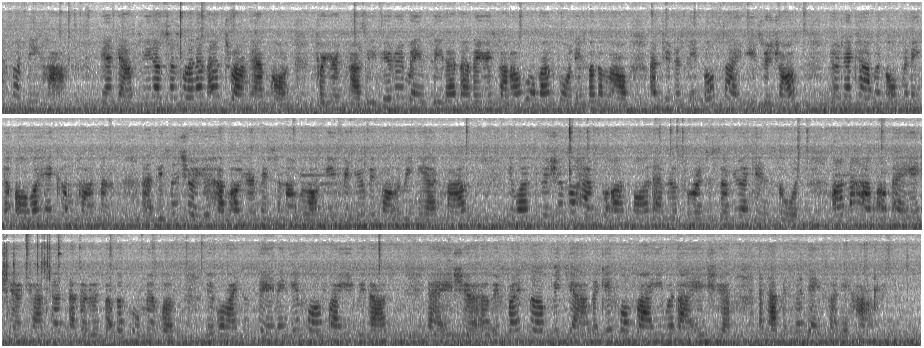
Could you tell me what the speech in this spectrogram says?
สวัสดีค่ะ Dear guests, we have just landed at Trang Airport. For your safety, please remain seated and the use of our mobile phone is not allowed until the seatbelt sign is switched off. Do take care when opening the overhead compartment. And please ensure you have all your personal belongings with you before leaving the aircraft. It was a pleasure to have you on board and we look forward to serve you again soon. On behalf of Air Asia Captain and the rest of the crew members, we would like to say thank you for flying with us. Air Asia, every flight served with you. Thank you for flying with Air Asia. And have a pleasant day. สวัสดีค่ะ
